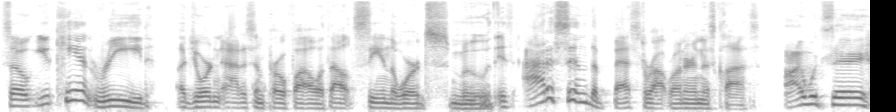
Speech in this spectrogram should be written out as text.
So you can't read a Jordan Addison profile without seeing the word smooth. Is Addison the best route runner in this class? I would say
